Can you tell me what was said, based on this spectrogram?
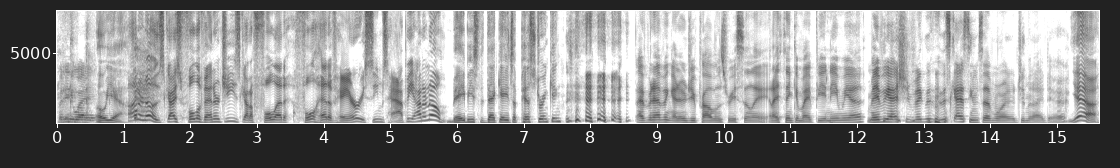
but anyway. Oh yeah. I don't know. This guy's full of energy. He's got a full head, full head of hair. He seems happy. I don't know. Maybe it's the decades of piss drinking. I've been having energy problems recently, and I think it might be anemia. Maybe I should pick this. This guy seems to have more energy than I do. Yeah.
